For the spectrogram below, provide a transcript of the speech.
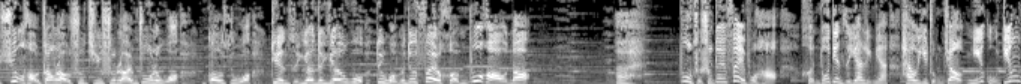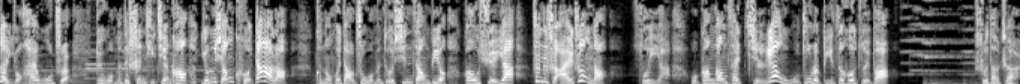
幸好张老师及时拦住了我，告诉我电子烟的烟雾对我们的肺很不好呢。唉，不只是对肺不好，很多电子烟里面还有一种叫尼古丁的有害物质，对我们的身体健康影响可大了，可能会导致我们得心脏病、高血压，甚至是癌症呢。所以啊，我刚刚才尽量捂住了鼻子和嘴巴。说到这儿，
